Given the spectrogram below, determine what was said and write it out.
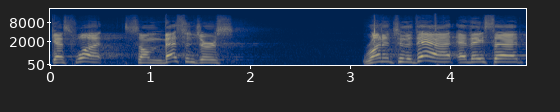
guess what? Some messengers run into the dad, and they said,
